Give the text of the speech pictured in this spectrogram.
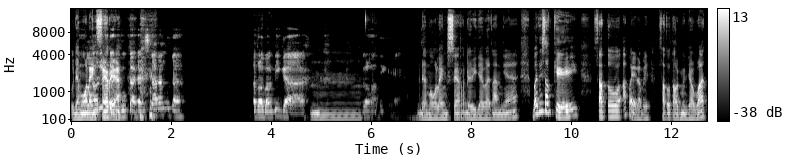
udah mau lengser tahun ini ya dibuka dan sekarang udah gelombang tiga hmm. tiga udah mau lengser dari jabatannya. But it's okay. Satu apa ya namanya? Satu tahun menjabat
